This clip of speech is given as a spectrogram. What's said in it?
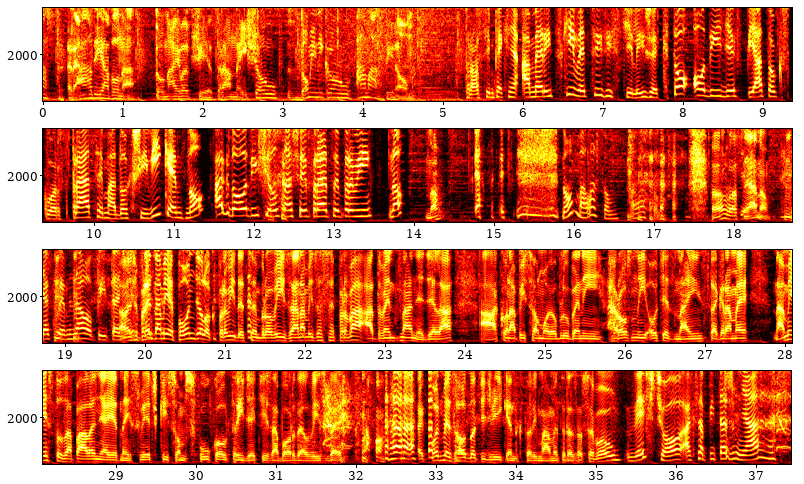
Podcast Rádia Vlna. To najlepšie z rannej show s Dominikou a Martinom. Prosím pekne, americkí vedci zistili, že kto odíde v piatok skôr z práce, má dlhší víkend. No, a kto odišiel z našej práce prvý? No, No, no, mala som, mala som. no vlastne áno. Ďakujem za opýtanie. Ale pred nami je pondelok 1. decembrový, za nami zase prvá adventná nedela a ako napísal môj obľúbený hrozný otec na Instagrame, namiesto zapálenia jednej sviečky som sfúkol tri deti za bordel v izbe. No, tak poďme zhodnotiť víkend, ktorý máme teda za sebou. Vieš čo, ak sa pýtaš mňa,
